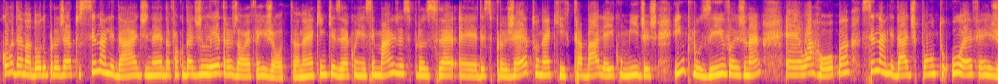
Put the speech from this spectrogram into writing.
coordenador do projeto Sinalidade né, da Faculdade de Letras da UFRJ. Né? Quem quiser conhecer mais desse, é, desse projeto, né, que trabalha aí com mídias inclusivas, né, é o arroba sinalidade.ufrj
